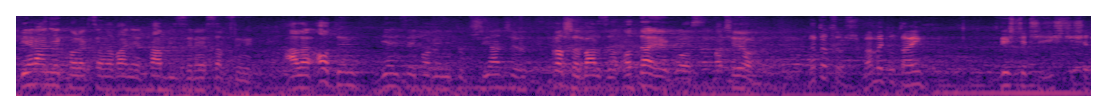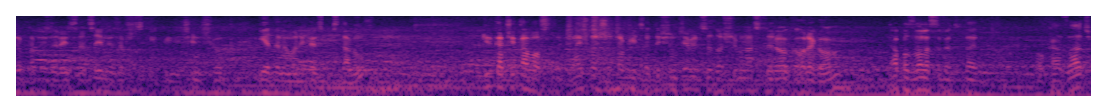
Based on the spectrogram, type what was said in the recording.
zbieranie, kolekcjonowanie tablic rejestracyjnych. Ale o tym więcej powie mi tu przyjaciel. Proszę bardzo, oddaję głos Maciejowi. No to cóż, mamy tutaj 237 tablic rejestracyjnych ze wszystkich 51 amerykańskich stanów. Kilka ciekawostek. Najstarsze tablice 1918 rok Oregon. Ja pozwolę sobie tutaj pokazać.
